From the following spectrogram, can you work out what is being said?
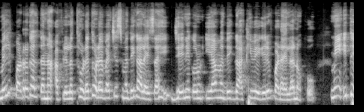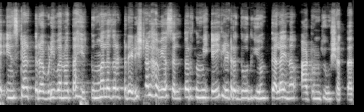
मिल्क पावडर घालताना आपल्याला थोड्या थोड्या बॅचेस मध्ये घालायचं आहे. जेणेकरून यामध्ये गाठी वगैरे पडायला नको. मी इथे इन्स्टंट रबडी बनवत आहे. तुम्हाला जर ट्रेडिशनल हवी असेल तर तुम्ही एक लिटर दूध घेऊन त्याला ना आटून घेऊ शकतात.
